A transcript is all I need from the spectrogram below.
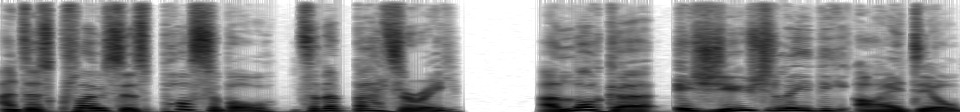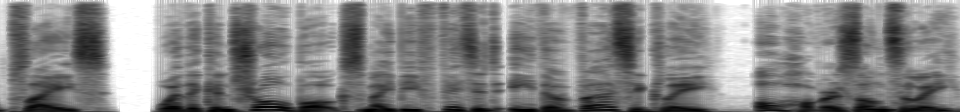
and as close as possible to the battery. A locker is usually the ideal place, where the control box may be fitted either vertically or horizontally.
